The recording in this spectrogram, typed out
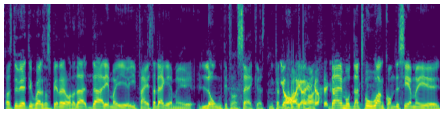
Fast du vet ju själv som spelare Arla, där, där är man ju, i Färjestad-läge är man ju långt ifrån säkrast. Det är klart Ja, det är skönt ja, att ha. ja. Däremot när tvåan kom, det ser man ju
